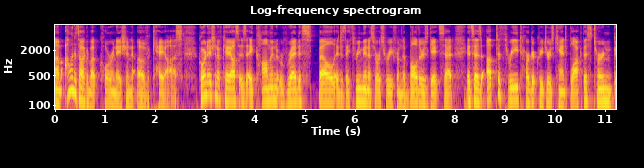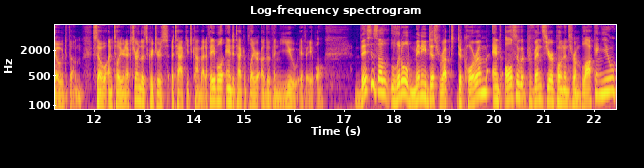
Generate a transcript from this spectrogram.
Um, I want to talk about Coronation of Chaos. Coronation of Chaos is a common red spell. It is a three mana sorcery from the Baldur's Gate set. It says up to three target creatures can't block this turn, goad them. So until your next turn, those creatures attack each combat if able and attack a player other than you if able. This is a little mini disrupt decorum, and also it prevents your opponents from blocking you.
